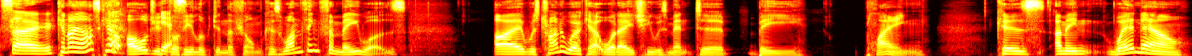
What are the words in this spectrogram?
So Can I ask how old you Yes. thought he looked in the film? Because one thing for me was I was trying to work out what age he was meant to be playing. Because, I mean, we're now,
